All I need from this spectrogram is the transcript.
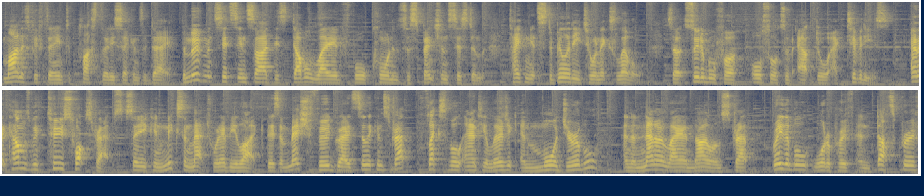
minus 15 to plus 30 seconds a day. The movement sits inside this double layered four cornered suspension system, taking its stability to a next level, so it's suitable for all sorts of outdoor activities and it comes with two swap straps so you can mix and match whatever you like. There's a mesh food grade silicone strap, flexible anti-allergic and more durable, and a nano layer nylon strap, breathable, waterproof and dustproof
